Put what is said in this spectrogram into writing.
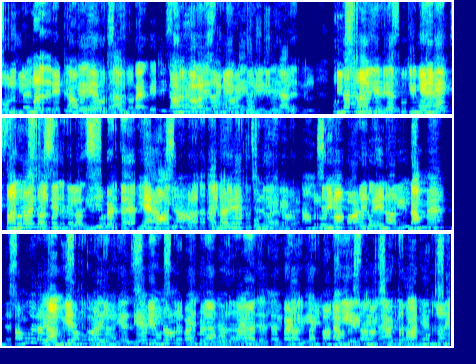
சொல்லுங்களேன். உங்களது வெற்றி நான் ஒரே ஒரு சமூக வெற்றி சமூக வலைதளங்களை வைத்து ஒழித்து விடாதீர்கள். புத்தகங்களாகிய ஃபேஸ்புக்கையும் எனவே சமுதாயத்தால் பண்ணுங்கள் அதை சீர்படுத்த வாசிப்பு பழக்கத்தை நடைமுறைக்கு கொண்டு வர வேண்டும். நாங்கள் சினிமா பாடல்? ஒரே நாளில் நம்ம இந்த சமூகத்தை நாம் உயர்த்துக்க முடியாது தேவை உண்டாக பயன்பட ஒரு தடவை அது படிப்பாங்க அடுத்த பாட்டு முடிஞ்சோடனே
